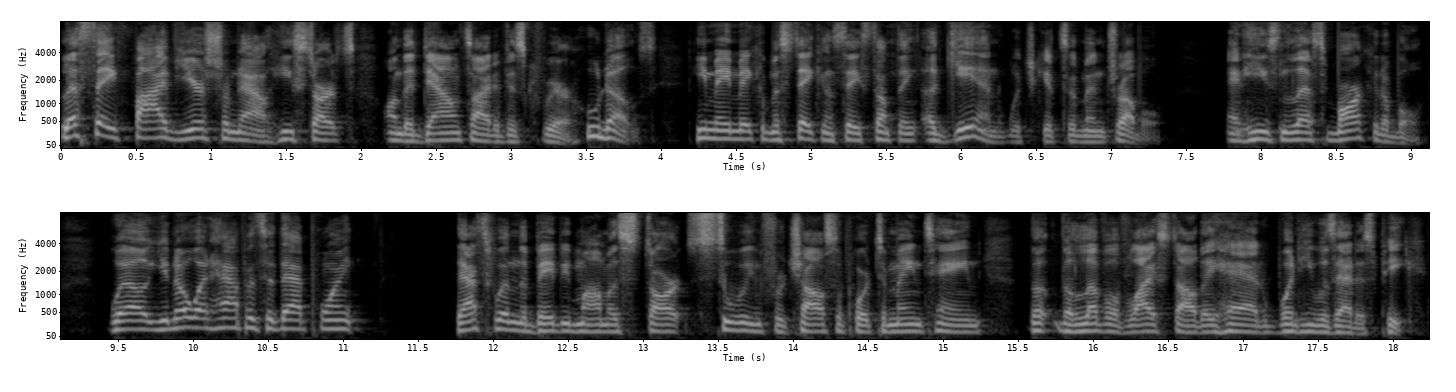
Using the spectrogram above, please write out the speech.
let's say five years from now, he starts on the downside of his career. Who knows? He may make a mistake and say something again, which gets him in trouble, and he's less marketable. Well, you know what happens at that point? That's when the baby mamas start suing for child support to maintain the, the level of lifestyle they had when he was at his peak.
